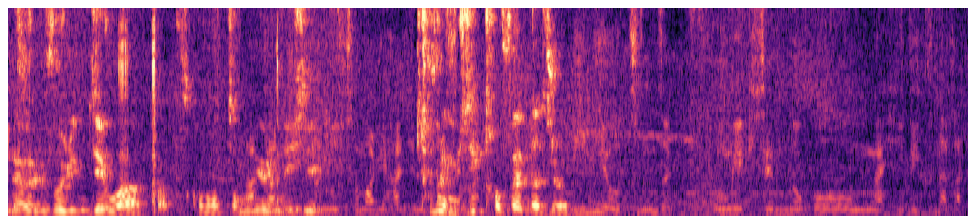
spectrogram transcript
le- le volume des WA, quoi, pour qu'on entende mieux la 明るい色 musique. に染まり始 Je め trouve la musique trop faible dans ce jeu. 耳をつんざく砲撃戦の轟音が響く中で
